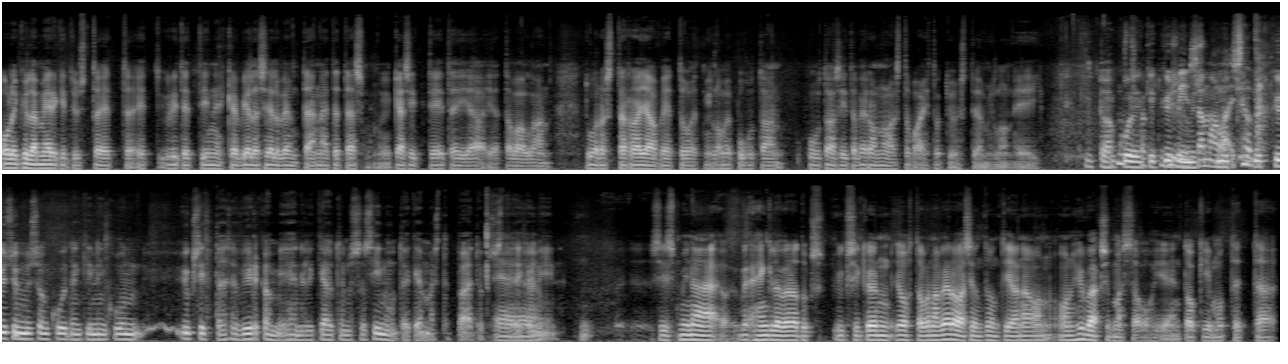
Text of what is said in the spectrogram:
oli kyllä merkitystä, että, että yritettiin ehkä vielä selventää näitä täs, käsitteitä ja, ja tavallaan tuoda sitä rajavetoa, että milloin me puhutaan, puhutaan siitä veronalaista vaihtotyöstä ja milloin ei. Mutta on kuitenkin kysymys, mutta kysymys on kuitenkin niin kuin yksittäisen virkamiehen, eli käytännössä sinun tekemästä päätöksestä, eikö niin? Siis minä henkilöverotusyksikön johtavana veroasiantuntijana on, on hyväksymässä ohjeen toki, mutta että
